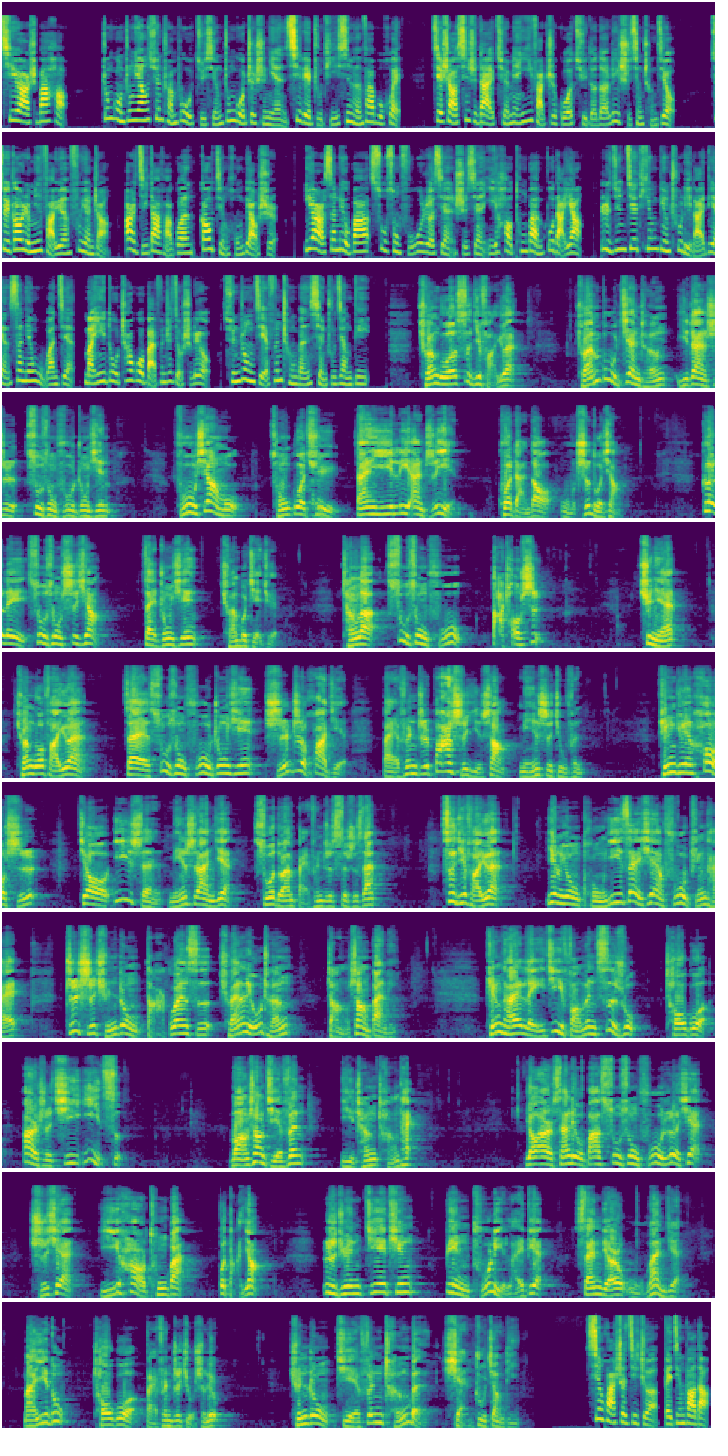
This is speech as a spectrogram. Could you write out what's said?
七月二十八号，中共中央宣传部举行“中国这十年”系列主题新闻发布会，介绍新时代全面依法治国取得的历史性成就。最高人民法院副院长、二级大法官高景红表示，一二三六八诉讼服务热线实现一号通办不打烊，日均接听并处理来电三点五万件，满意度超过百分之九十六，群众解分成本显著降低。全国四级法院。全部建成一站式诉讼服务中心，服务项目从过去单一立案指引扩展到五十多项，各类诉讼事项在中心全部解决，成了诉讼服务大超市。去年，全国法院在诉讼服务中心实质化解百分之八十以上民事纠纷。平均耗时较一审民事案件缩短百分之四十三。四级法院应用统一在线服务平台，支持群众打官司全流程掌上办理。平台累计访问次数超过二十七亿次，网上解分已成常态。幺二三六八诉讼服务热线。实现一号通办不打烊，日均接听并处理来电三点五万件，满意度超过百分之九十六，群众解分成本显著降低。新华社记者北京报道。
